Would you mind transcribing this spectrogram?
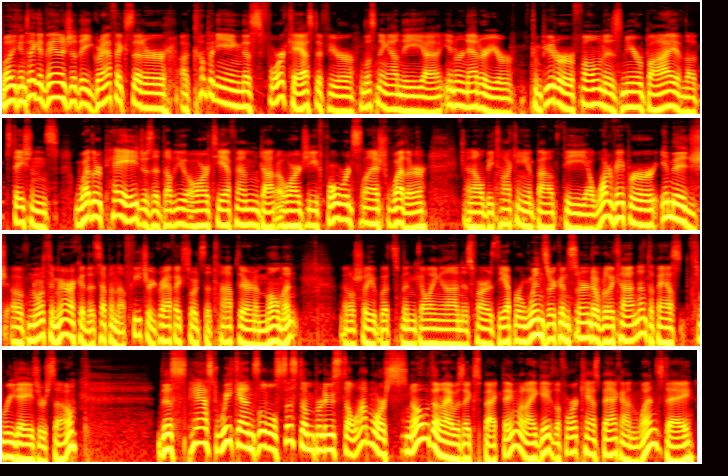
Well, you can take advantage of the graphics that are accompanying this forecast if you're listening on the uh, internet or your computer or phone is nearby. And the station's weather page is at wortfm.org forward slash weather. And I'll be talking about the uh, water vapor image of North America that's up in the featured graphics towards the top there in a moment. That'll show you what's been going on as far as the upper winds are concerned over the continent the past three days or so. This past weekend's little system produced a lot more snow than I was expecting when I gave the forecast back on Wednesday.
